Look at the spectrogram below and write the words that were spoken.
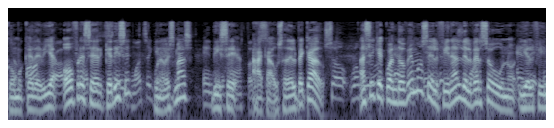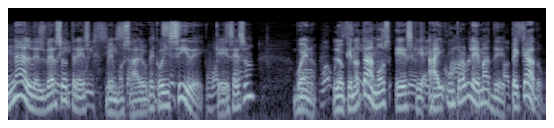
como que debía ofrecer, ¿qué dice? Una vez más, dice a causa del pecado. Así que cuando vemos el final del verso 1 y el final del verso 3, vemos algo que coincide. ¿Qué es eso? Bueno, lo que notamos es que hay un problema de pecado.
